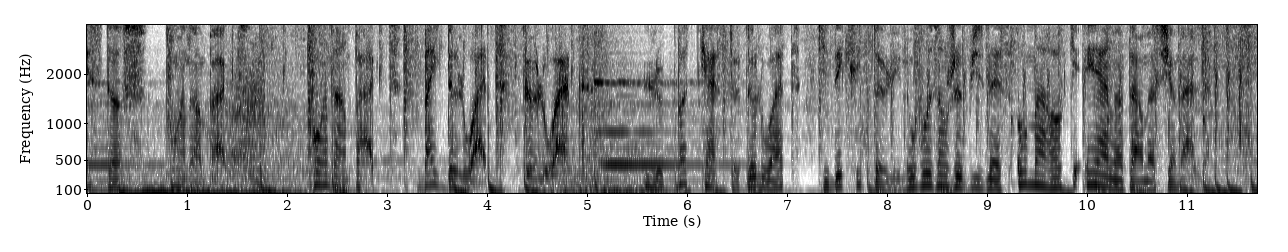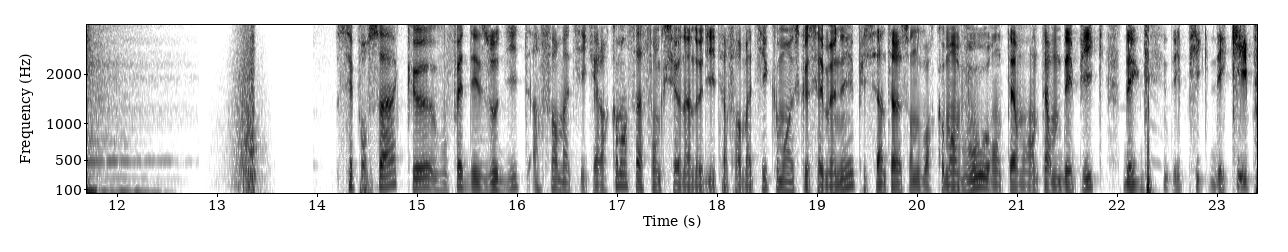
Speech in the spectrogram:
best-of Point d'impact. Point d'impact by Deloitte. Deloitte. Le podcast Deloitte qui décrypte les nouveaux enjeux business au Maroc et à l'international. C'est pour ça que vous faites des audits informatiques. Alors comment ça fonctionne un audit informatique? Comment est-ce que c'est mené? Puis c'est intéressant de voir comment vous, en termes en termes d'épique, d'équipe,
